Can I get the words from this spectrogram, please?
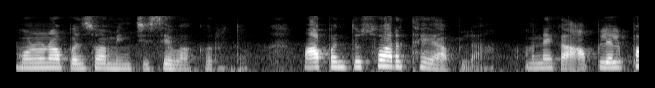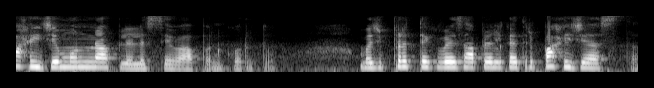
म्हणून आपण स्वामींची सेवा करतो. मग आपण तो स्वार्थ आहे आपला. नाही का आपल्याला पाहिजे म्हणून आपल्याला सेवा आपण करतो. म्हणजे प्रत्येक वेळेस आपल्याला काहीतरी पाहिजे असतं.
